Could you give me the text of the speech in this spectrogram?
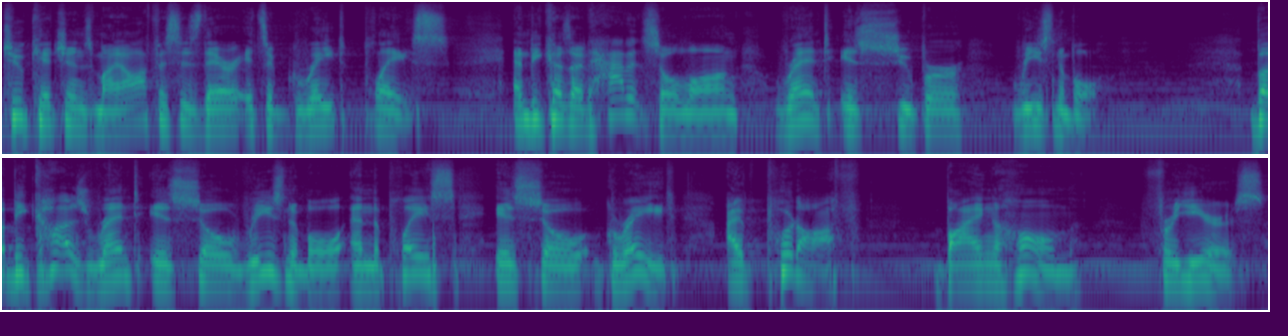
two kitchens. My office is there. It's a great place. And because I've had it so long, rent is super reasonable. But because rent is so reasonable and the place is so great, I've put off buying a home for years.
